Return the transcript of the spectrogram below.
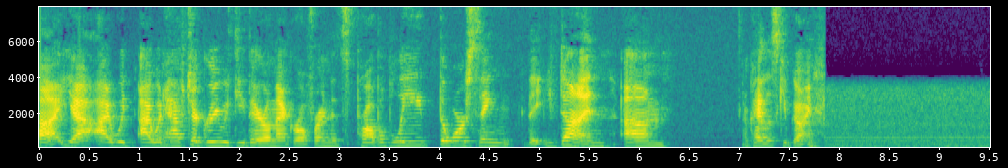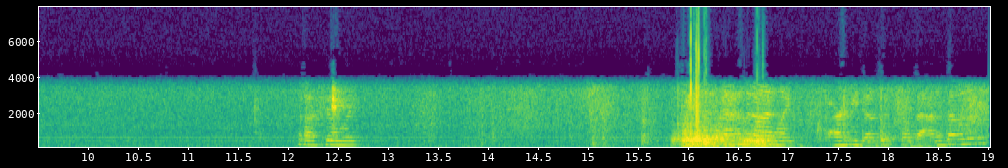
Uh, yeah, I would I would have to agree with you there on that girlfriend. It's probably the worst thing that you've done. Um, okay, let's keep going. But I feel like sad that I like part of me doesn't feel bad about it.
